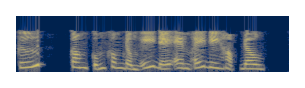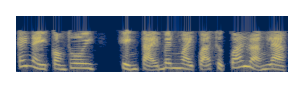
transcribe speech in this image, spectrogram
cứ, con cũng không đồng ý để em ấy đi học đâu, cái này còn thôi, hiện tại bên ngoài quả thực quá loạn lạc,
